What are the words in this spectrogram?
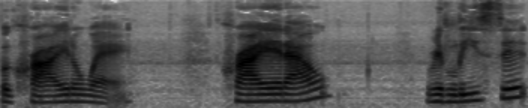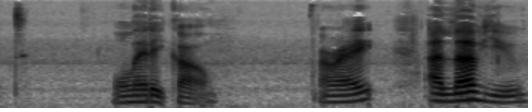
But cry it away. Cry it out. Release it. Let it go. All right? I love you.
